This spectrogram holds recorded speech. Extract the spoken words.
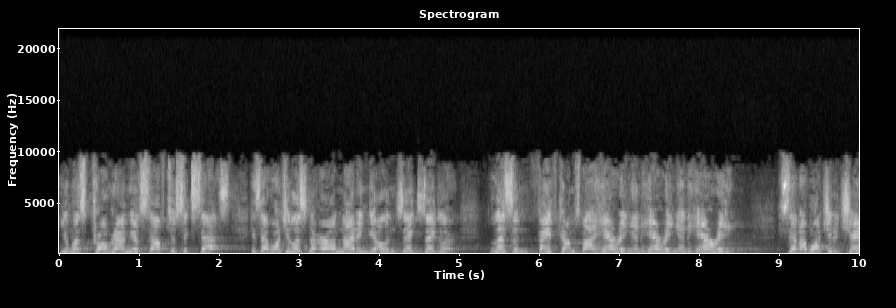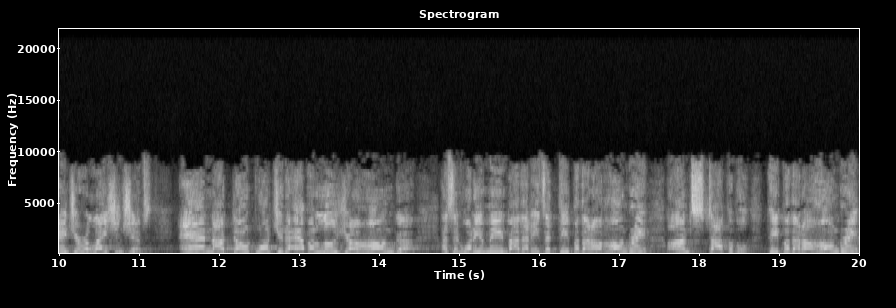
You must program yourself to success. He said, I want you to listen to Earl Nightingale and Zig Ziglar. Listen, faith comes by hearing and hearing and hearing. He said, I want you to change your relationships. And I don't want you to ever lose your hunger. I said, what do you mean by that? He said, people that are hungry are unstoppable. People that are hungry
